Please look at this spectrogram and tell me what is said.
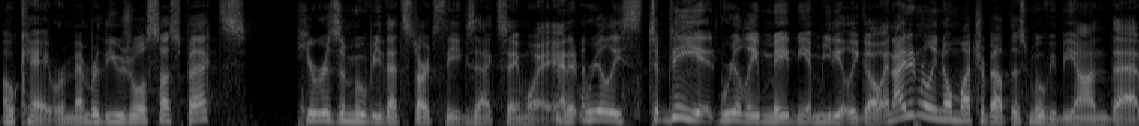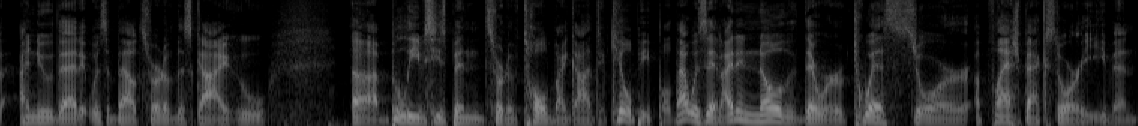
"Okay, remember the usual suspects? Here is a movie that starts the exact same way." And it really to me it really made me immediately go. And I didn't really know much about this movie beyond that I knew that it was about sort of this guy who uh, believes he's been sort of told by God to kill people. That was it. I didn't know that there were twists or a flashback story even.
